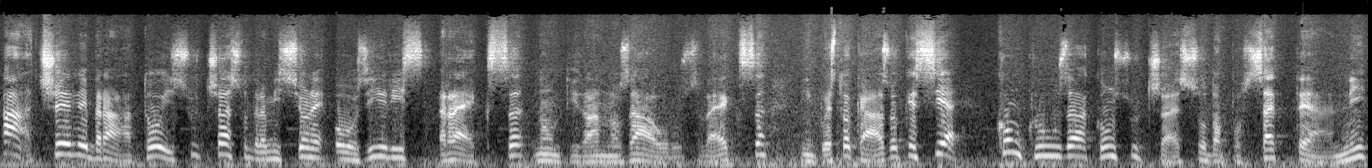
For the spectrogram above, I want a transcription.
ha celebrato il successo della missione Osiris Rex, non Tyrannosaurus Rex in questo caso, che si è conclusa con successo dopo sette anni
